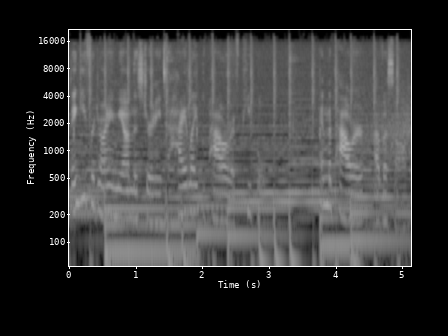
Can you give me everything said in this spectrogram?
Thank you for joining me on this journey to highlight the power of people and the power of us all.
